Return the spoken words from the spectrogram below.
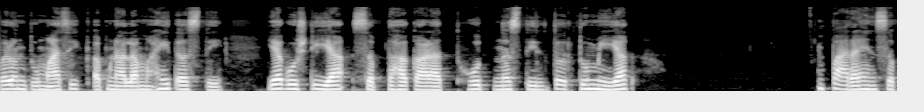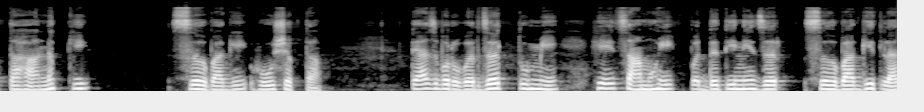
परंतु मासिक आपणाला माहीत असते या गोष्टी या सप्ताह काळात होत नसतील तर तुम्ही या पारायण सप्ताह नक्की सहभागी होऊ शकता. त्याचबरोबर जर तुम्ही हे सामूहिक पद्धतीने जर सहभाग घेतला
